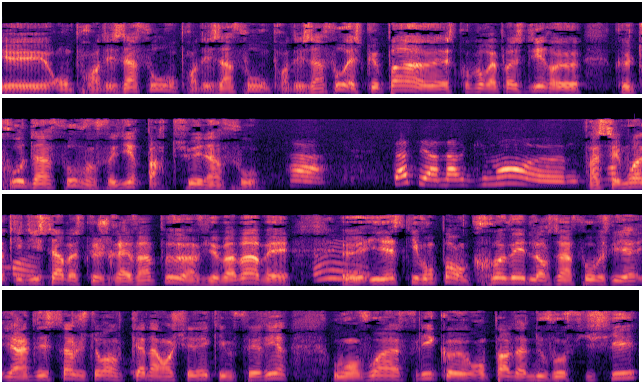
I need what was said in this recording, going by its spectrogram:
euh, on prend des infos, on prend des infos, on prend des infos. Est-ce que pas, est-ce qu'on pourrait pas se dire euh, que trop d'infos vont finir par tuer l'info? Ah, ça c'est un argument. euh, Enfin, c'est moi qui dis ça parce que je rêve un peu, un vieux baba, mais euh, est-ce qu'ils vont pas en crever de leurs infos? Parce qu'il y, y a un dessin justement dans le canard enchaîné qui me fait rire, où on voit un flic, euh, on parle d'un nouveau fichier,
